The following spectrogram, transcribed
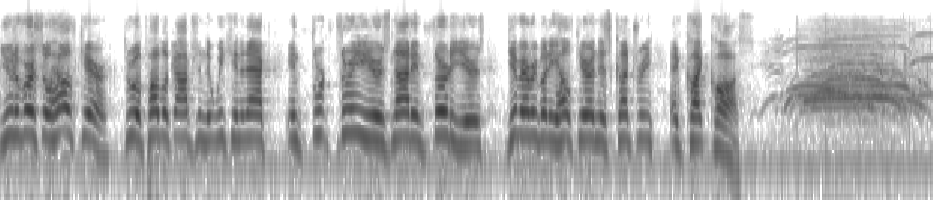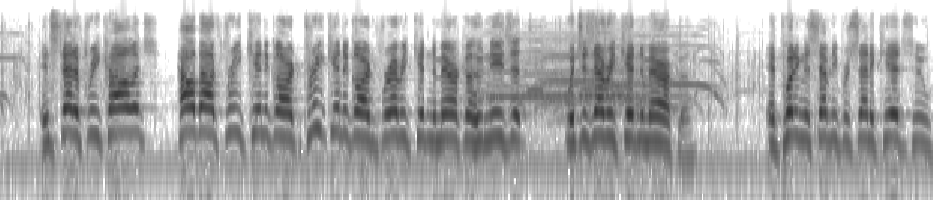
Universal health care through a public option that we can enact in th three years, not in 30 years, give everybody health care in this country and cut costs. Instead of free college, how about free kindergarten, pre-kindergarten for every kid in America who needs it, which is every kid in America. And putting the 70% of kids who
